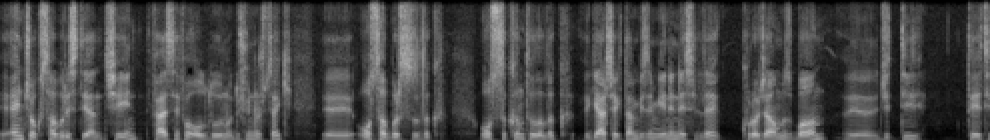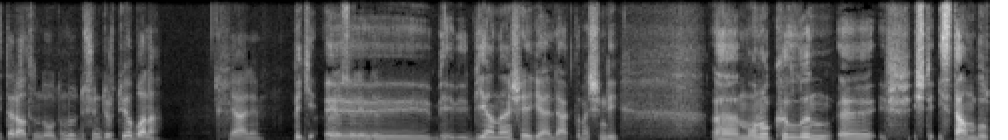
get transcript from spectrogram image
en çok sabır isteyen şeyin felsefe olduğunu düşünürsek e, o sabırsızlık, o sıkıntılılık gerçekten bizim yeni nesilde kuracağımız bağın e, ciddi tehditler altında olduğunu düşündürtüyor bana. Yani Peki söyleyebilirim. bir, bir yandan şey geldi aklıma şimdi e, monokılın e, işte İstanbul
